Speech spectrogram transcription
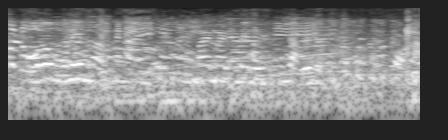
ก็รู้เออเล่นหน่อยไม่ไม่เล่นอยากเล่นดนตรีขอถา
